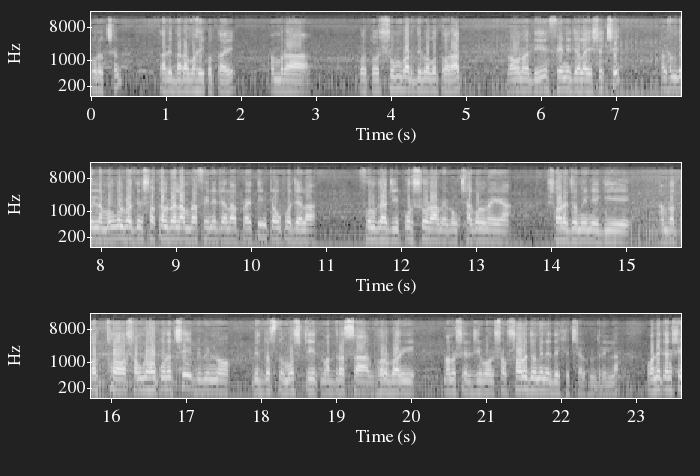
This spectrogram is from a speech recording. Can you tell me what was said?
করেছেন। তারই ধারাবাহিকতায় আমরা গত সোমবার দিবাগত রাত রওনা দিয়ে ফেনী জেলা এসেছি। আলহামদুলিল্লাহ, মঙ্গলবার দিন সকালবেলা আমরা ফেনী জেলা প্রায় তিনটা উপজেলা, ফুলগাজী, পরশুরাম এবং ছাগলনাইয়া সরেজমিনে গিয়ে আমরা তথ্য সংগ্রহ করেছি। বিভিন্ন বিধ্বস্ত মসজিদ, মাদ্রাসা, ঘরবাড়ি মানুষের জীবন সব সরজমিনে দেখেছি, আলহামদুলিল্লাহ। অনেকাংশে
